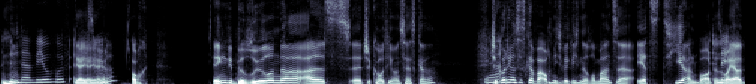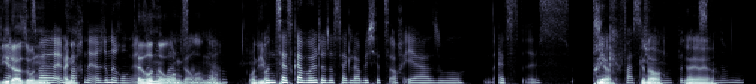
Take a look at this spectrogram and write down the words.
mhm. in der Beowulf-Episode. Ja, ja, ja, Auch irgendwie berührender als äh, Chakotay und Seska. Ja. Chakotay und Siska war auch nicht wirklich eine Romanze jetzt hier an Bord. Das nee, war ja wieder ja, so ein. Das war einfach eine Erinnerung an Erinnerung daran. Ja. Ne? Und, und Seska wollte das ja, glaube ich, jetzt auch eher so als, als Trick fast genau. schon benutzen. Ne?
